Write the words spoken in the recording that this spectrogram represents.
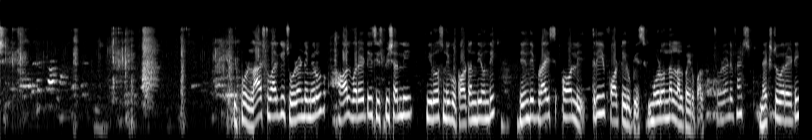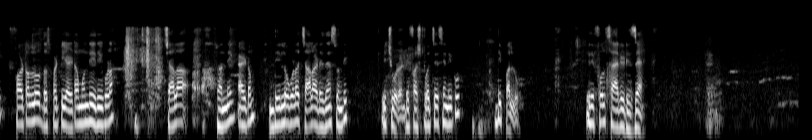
ఇప్పుడు లాస్ట్ వారికి చూడండి మీరు. ఆల్ వెరైటీస్ ఎస్పెషల్లీ ఈరోజు నీకు కాటన్ది ఉంది. దీనిది price only three forty rupees మూడు వందల నలభై రూపాయలు. చూడండి ఫ్రెండ్స్. నెక్స్ట్ వెరైటీ కాటన్లో దస్పట్టి ఐటమ్ ఉంది. ఇది కూడా చాలా రన్నింగ్ ఐటమ్. దీనిలో కూడా చాలా డిజైన్స్ ఉంది. ఇది చూడండి. ఫస్ట్ వచ్చేసి నీకు ఇది పళ్ళు. ఇది ఫుల్ శారీ డిజైన్.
